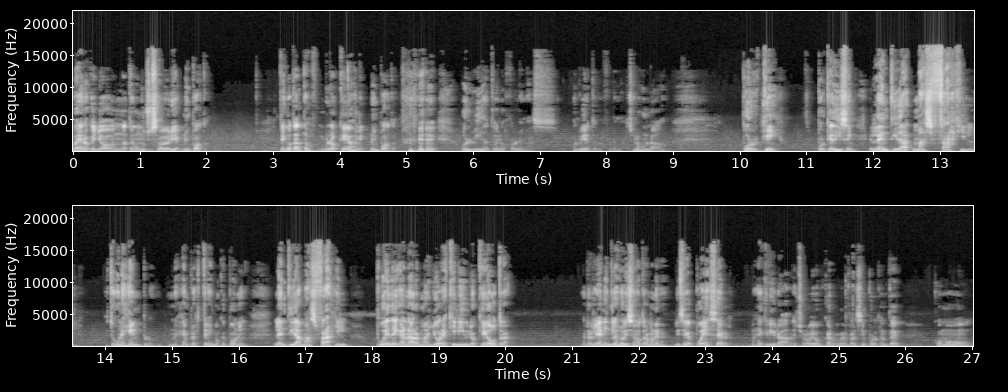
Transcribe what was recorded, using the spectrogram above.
Bueno, que yo no tengo mucha sabiduría. No importa. Tengo tantos bloqueos en mí. No importa. Olvídate de los problemas. Olvídate de los problemas. Échalos a un lado. ¿Por qué? Porque dicen, la entidad más frágil, esto es un ejemplo, un ejemplo extremo que ponen, la entidad más frágil puede ganar mayor equilibrio que otra. En realidad en inglés lo dicen de otra manera. Dice que puede ser más equilibrada. De hecho lo voy a buscar porque me parece importante cómo,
